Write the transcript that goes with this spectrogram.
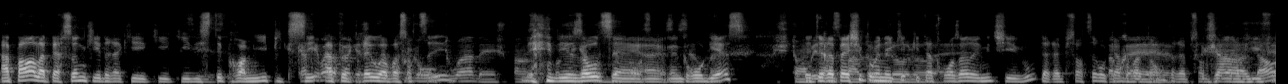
à part la personne qui est, qui, qui, qui est listée premier puis qui sait à peu près où elle va sortir, les autres, c'est un, gros guess. Tu as été repêché pour une équipe qui est à 3h30 de chez vous. Tu aurais pu sortir au Cap-Breton, tu aurais pu sortir à Val d'Or.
